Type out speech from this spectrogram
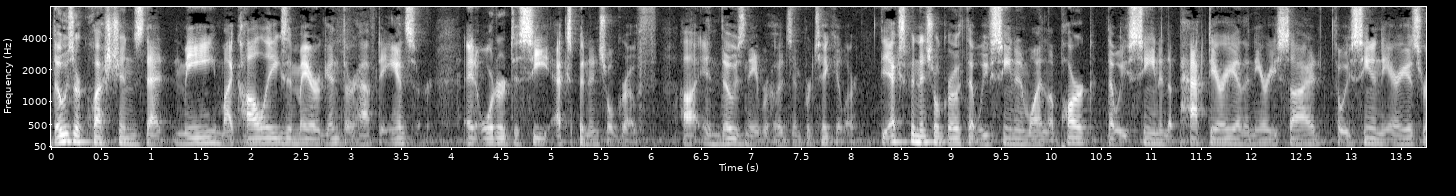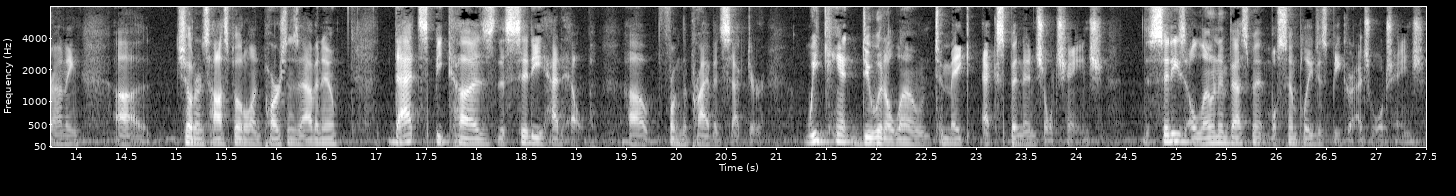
Those are questions that me, my colleagues, and Mayor Ginther have to answer in order to see exponential growth. uh, in those neighborhoods in particular. The exponential growth that we've seen in Weinland Park, that we've seen in the PACT area on the Near East Side, that we've seen in the area surrounding uh, Children's Hospital and Parsons Avenue, that's because the city had help uh, from the private sector. We can't do it alone to make exponential change. The city's alone investment will simply just be gradual change.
